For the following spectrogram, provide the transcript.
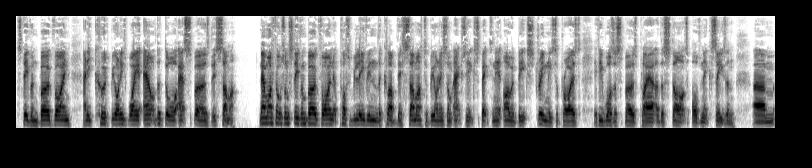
Steven Bergwijn, and he could be on his way out the door at Spurs this summer. Now, my thoughts on Steven Bergwijn possibly leaving the club this summer. To be honest, I'm actually expecting it. I would be extremely surprised if he was a Spurs player at the start of next season. Um,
